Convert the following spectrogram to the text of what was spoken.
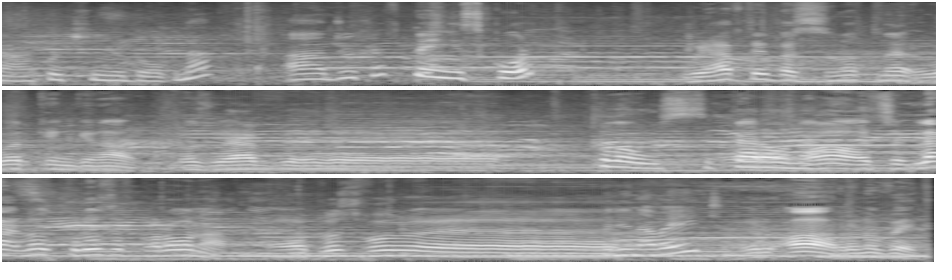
Так, очень удобно. Uh, do you have tennis court? We have it, but it's not working now because we have uh, close Corona. Uh, oh, it's لا not close of Corona, uh, close for renovate. А, uh, renovate.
